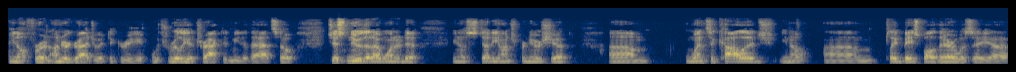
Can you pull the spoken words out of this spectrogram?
you know, for an undergraduate degree, which really attracted me to that. So just knew that I wanted to, you know, study entrepreneurship. Um, went to college, you know, um, played baseball there, was a uh,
